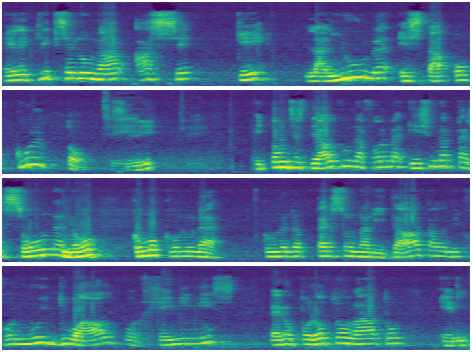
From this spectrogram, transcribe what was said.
El eclipse lunar hace que la luna está oculto. Sí, Entonces, de alguna forma, es una persona, ¿no? Como con una, con una personalidad a lo mejor muy dual por Géminis, pero por otro lado, el,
